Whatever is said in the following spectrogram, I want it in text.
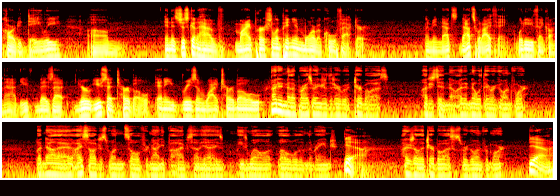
car to daily, um, and it's just going to have my personal opinion more of a cool factor. I mean, that's that's what I think. What do you think on that? You, that you you said turbo? Any reason why turbo? I didn't know the price range of the Turbo Turbo S. I just didn't know. I didn't know what they were going for. But now that I, I saw just one sold for ninety five, so yeah, he's he's well well within the range. Yeah, I just saw the Turbo S's were going for more. yeah.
